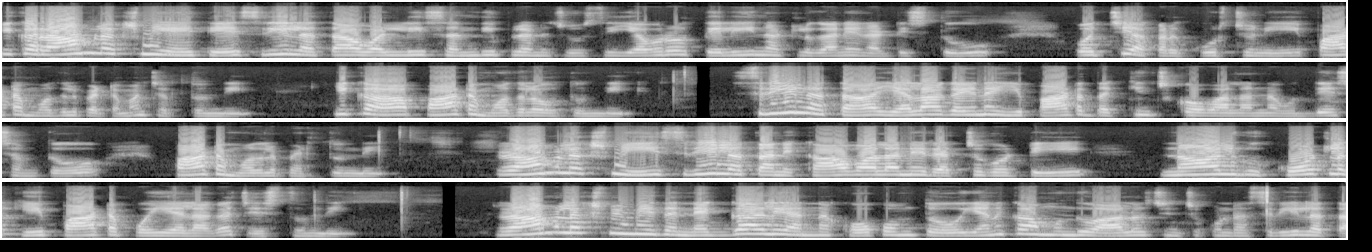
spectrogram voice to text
ఇక రామలక్ష్మి అయితే శ్రీలత వల్లి సందీప్లను చూసి ఎవరో తెలియనట్లుగానే నటిస్తూ వచ్చి అక్కడ కూర్చుని పాట మొదలు పెట్టమని చెప్తుంది. ఇక పాట మొదలవుతుంది. శ్రీలత ఎలాగైనా ఈ పాట దక్కించుకోవాలన్న ఉద్దేశంతో పాట మొదలు పెడుతుంది. రామలక్ష్మి శ్రీలతని కావాలని రెచ్చగొట్టి నాలుగు కోట్లకి పాట పోయేలాగా చేస్తుంది. రామలక్ష్మి మీద నెగ్గాలి అన్న కోపంతో వెనక ముందు ఆలోచించకుండా శ్రీలత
